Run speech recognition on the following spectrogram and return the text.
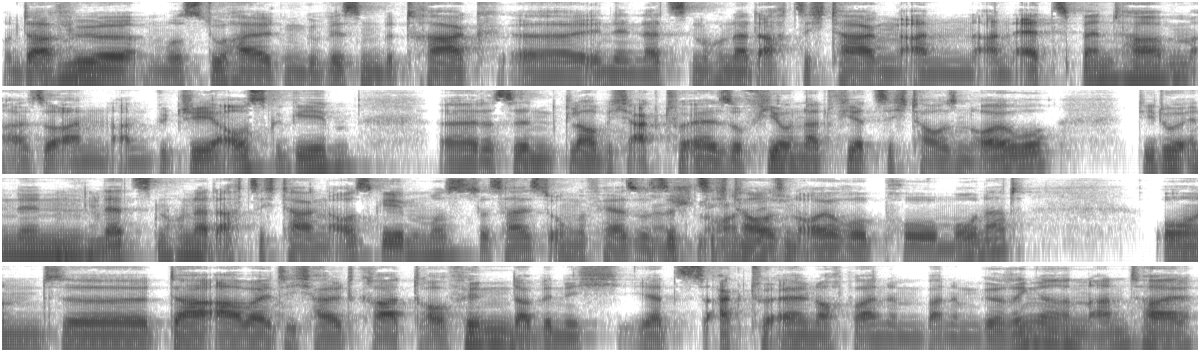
Und dafür mhm. musst du halt einen gewissen Betrag äh, in den letzten 180 Tagen an, an Ad-Spend haben, also an, an Budget ausgegeben. Äh, das sind, glaube ich, aktuell so 440.000 Euro, die du in den mhm. letzten 180 Tagen ausgeben musst. Das heißt ungefähr so 70.000 Euro pro Monat. Und äh, da arbeite ich halt gerade drauf hin. Da bin ich jetzt aktuell noch bei einem, bei einem geringeren Anteil.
